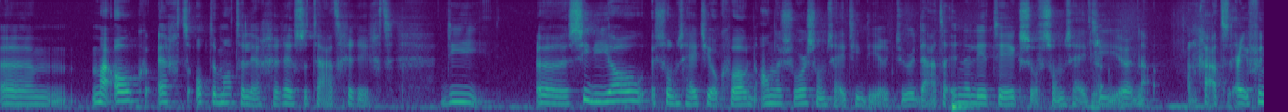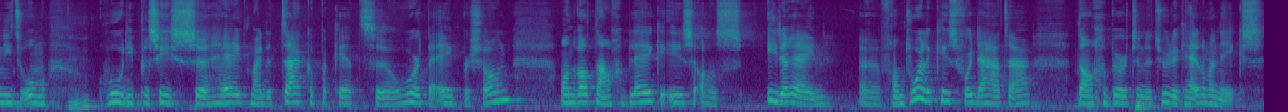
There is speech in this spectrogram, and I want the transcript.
Um, maar ook echt op de mat te leggen, resultaatgericht. Die uh, eh, CDO, soms heet hij ook gewoon anders hoor. Soms heet hij directeur data analytics of soms heet hij. Uh, nou, gaat even niet om mhm. hoe die precies uh, heet, maar de takenpakket hoort bij één persoon. Want wat nou gebleken is, als iedereen verantwoordelijk is voor data, dan gebeurt er natuurlijk helemaal niks.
